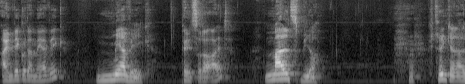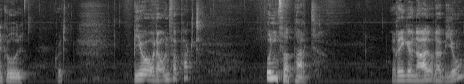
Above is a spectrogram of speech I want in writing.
Einweg oder Mehrweg? Mehrweg. Pilz oder Alt? Malzbier. Ich trinke keinen Alkohol. Gut. Bio oder unverpackt? Unverpackt. Regional oder Bio?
